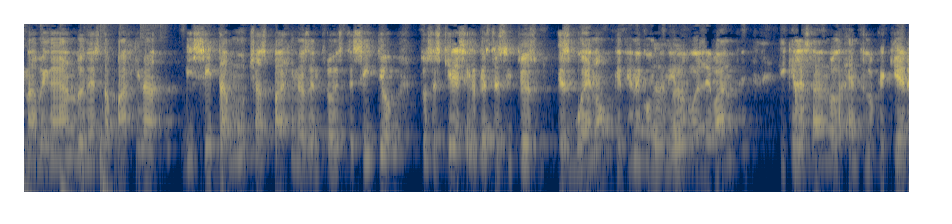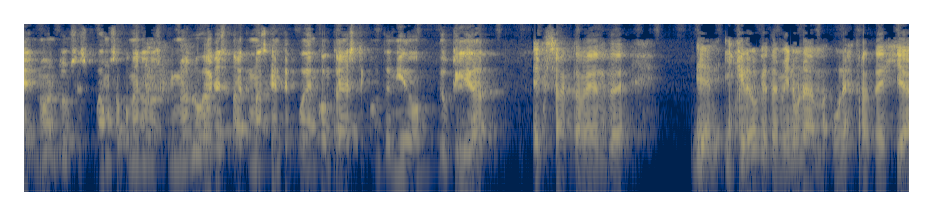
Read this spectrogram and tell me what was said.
navegando en esta página, visita muchas páginas dentro de este sitio, entonces quiere decir que este sitio es, es bueno, que tiene contenido relevante y que le está dando a la gente lo que quiere, ¿no? Entonces vamos a ponerlo en los primeros lugares para que más gente pueda encontrar este contenido de utilidad. Exactamente. Bien, y creo que también una, una estrategia,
